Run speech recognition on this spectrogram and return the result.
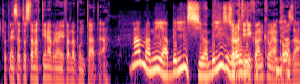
Ci ho pensato stamattina prima di fare la puntata. Mamma mia, bellissima, bellissima. Però ti dico anche una cosa.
